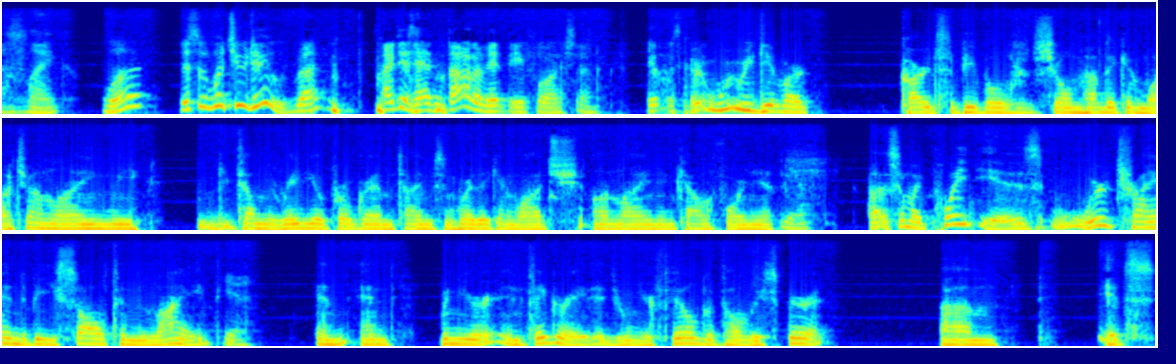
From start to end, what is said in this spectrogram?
I was like, "What?" this is what you do, right? I just hadn't thought of it before, so it was great. We give our cards to people, show them how they can watch online. We tell them the radio program times and where they can watch online in California. Yeah. Uh, so my point is, we're trying to be salt and light. Yeah. And and when you're invigorated, when you're filled with the Holy Spirit, um, it's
